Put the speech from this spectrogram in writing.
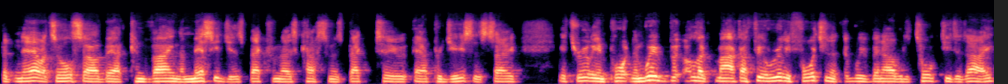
but now it's also about conveying the messages back from those customers back to our producers. So it's really important. And we've look, Mark, I feel really fortunate that we've been able to talk to you today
